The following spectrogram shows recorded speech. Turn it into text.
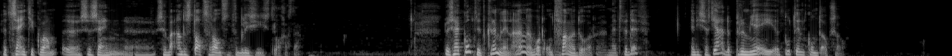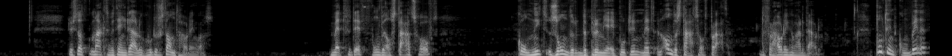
Het seintje kwam, eh, ze zijn uh, ze hebben aan de stadsrand van Tbilisi stil gaan staan. Dus hij komt in het Kremlin aan en wordt ontvangen door Medvedev. En die zegt, ja, de premier Poetin komt ook zo. Dus dat maakte meteen duidelijk hoe de verstandhouding was. Medvedev, hoewel staatshoofd, kon niet zonder de premier Poetin met een ander staatshoofd praten. De verhoudingen waren duidelijk. Poetin komt binnen.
